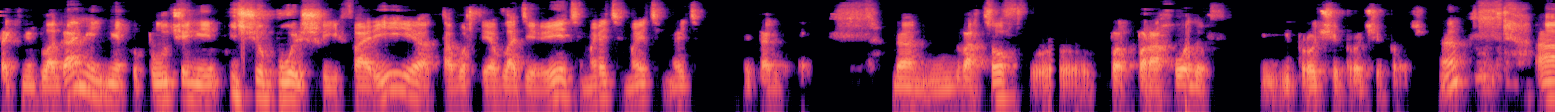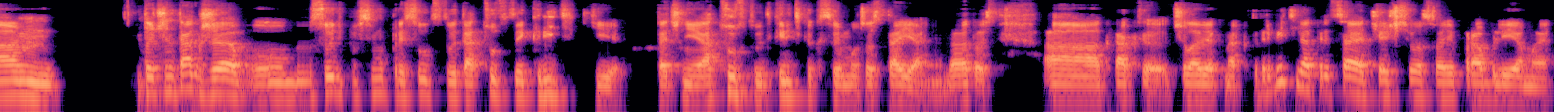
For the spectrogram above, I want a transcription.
такими благами, некое получение еще большей эйфории от того, что я владею этим, этим, этим, этим и так далее. Да, дворцов, э, пароходов и прочее, прочее, прочее. Да? Точно так же, судя по всему, присутствует отсутствие критики точнее, отсутствует критика к своему состоянию. Да? То есть а, как человек-наркопотребитель отрицает чаще всего свои проблемы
